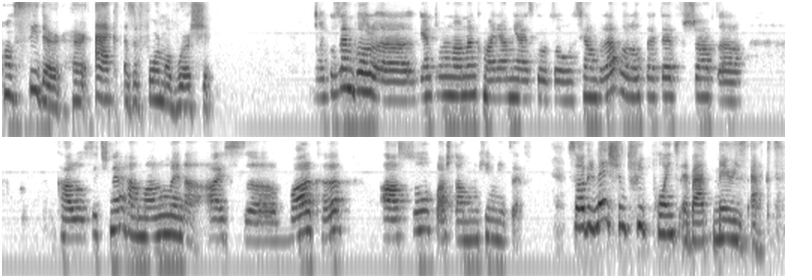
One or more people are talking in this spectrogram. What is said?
consider her act as a form of worship. Կուզեմ որ կենտրոնանանք Մարիամի այս գործողության վրա, որովհետև շատ քարոզիչներ համարում են այս վարքը Աստծո պաշտամունքի մի ձև։ So I will mention three points about Mary's act.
